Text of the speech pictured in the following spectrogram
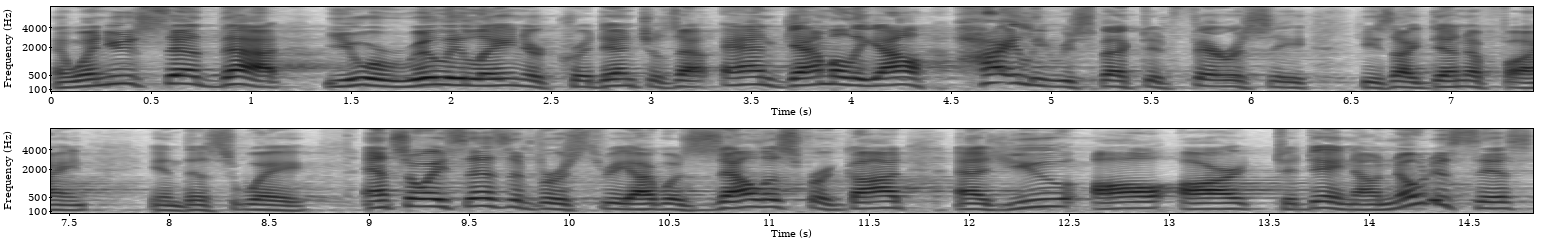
And when you said that, you were really laying your credentials out. And Gamaliel, highly respected Pharisee, he's identifying in this way. And so he says in verse 3 I was zealous for God as you all are today. Now, notice this.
